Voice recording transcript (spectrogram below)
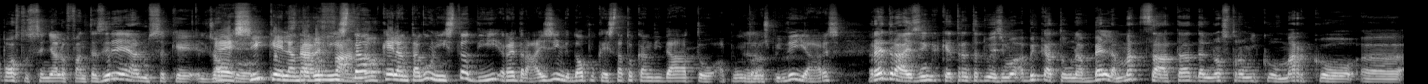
posto segnalo Fantasy Realms, che è il gioco. Eh sì, che è, Sta l'antagonista, che è l'antagonista di Red Rising dopo che è stato candidato appunto allo Esatto. Spiel dei Jahres. Red Rising, che è 32esimo, ha beccato una bella mazzata dal nostro amico Marco eh,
